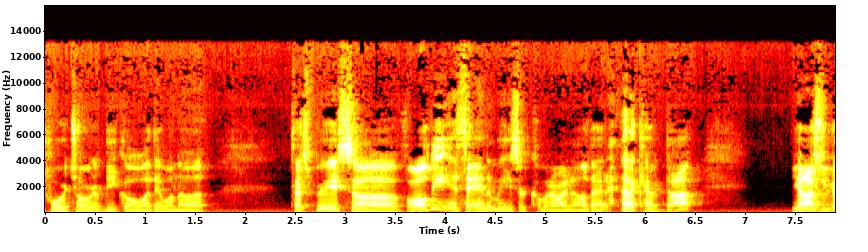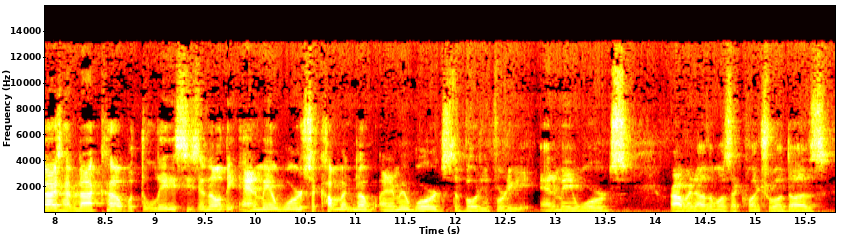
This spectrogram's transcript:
for Chonga Biko, I did want to touch base of all the animes are coming out right now that I have not. Be honest with you guys, I have not caught up with the latest season. Know the anime awards are coming. The anime awards, the voting for the anime awards now. The ones that Crunchyroll does.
